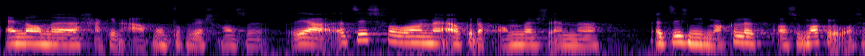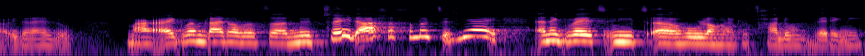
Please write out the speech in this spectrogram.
En dan ga ik in de avond toch weer schansen. Ja, het is gewoon elke dag anders. En het is niet makkelijk. Als het makkelijk was, zou iedereen het doen. Maar ik ben blij dat het nu twee dagen gelukt is. Jee. En ik weet niet hoe lang ik het ga doen. Weet ik niet.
